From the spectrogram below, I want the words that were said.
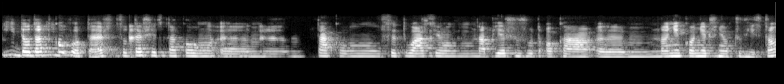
I dodatkowo też, co też jest taką, taką sytuacją na pierwszy rzut oka no niekoniecznie oczywistą,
